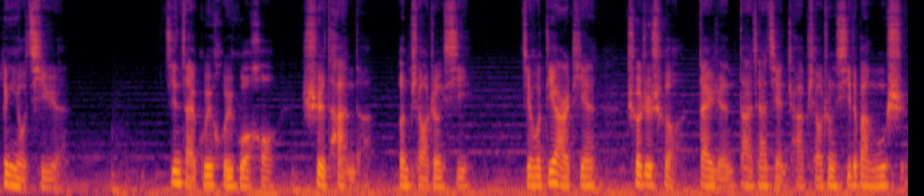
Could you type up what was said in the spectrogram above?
另有其人。金载圭回国后试探地问朴正熙，结果第二天车之澈带人大家检查朴正熙的办公室，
